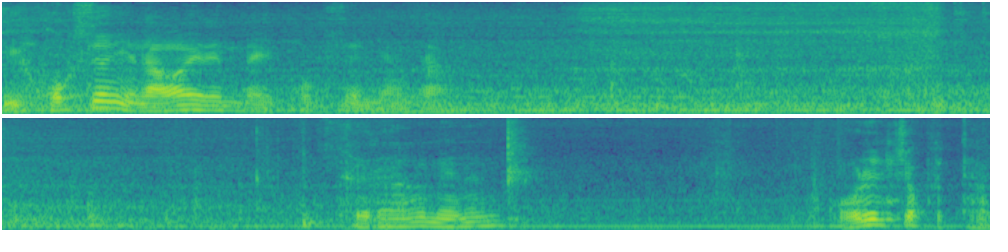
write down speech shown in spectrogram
이 곡선이 나와야 됩니다. 이 곡선이 항상. 그 다음에는 오른쪽부터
